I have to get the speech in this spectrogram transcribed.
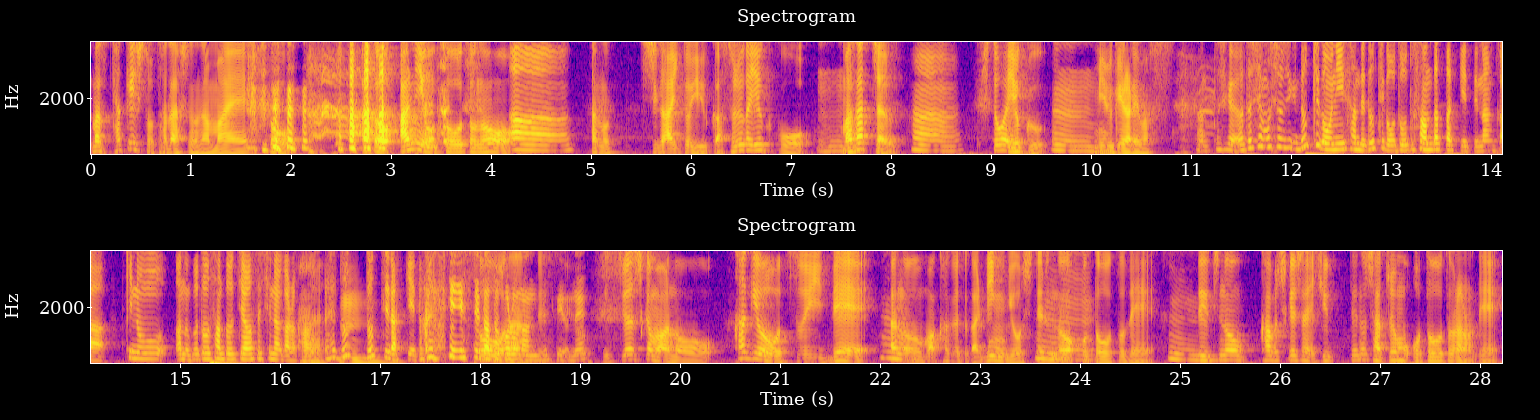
まず武と忠の名前と あと兄弟のああの違いというかそれがよくこうーうん。混ざっちゃう。は人はよく見受けられます。あ確かに私も正直どっちがお兄さんでどっちが弟さんだったっけってなんか昨日あの後藤さんと打ち合わせしながらこう、はいえどうんどっちだっけとかって言ってたところなんですよね。そううちはしかもあの家業を継いで、うんあのまあ家業とか林業してるの弟で、うんでうちの株式会社ヒュッテの社長も弟なので、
